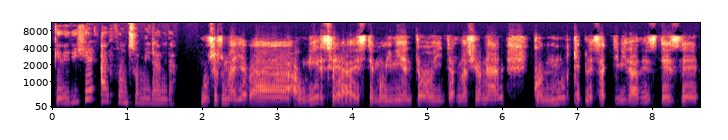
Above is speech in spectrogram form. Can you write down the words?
que dirige Alfonso Miranda. Museo Sumaya va a unirse a este movimiento internacional con múltiples actividades, desde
